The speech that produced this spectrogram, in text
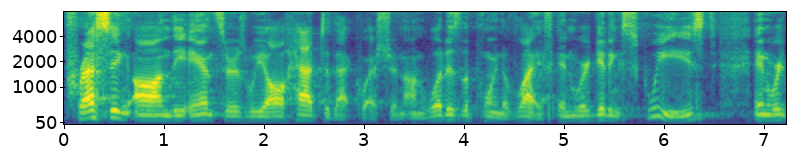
pressing on the answers we all had to that question on what is the point of life. And we're getting squeezed and we're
